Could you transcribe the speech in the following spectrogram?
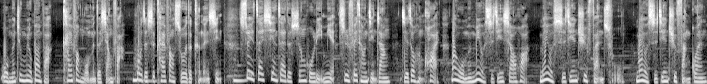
我们就没有办法。开放我们的想法，或者是开放所有的可能性，所以在现在的生活里面是非常紧张，节奏很快。那我们没有时间消化，没有时间去反刍，没有时间去反观。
